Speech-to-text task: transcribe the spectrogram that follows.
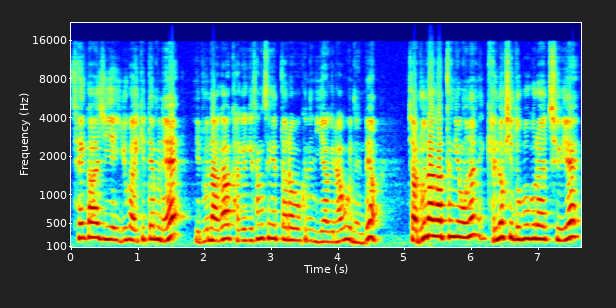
세 가지의 이유가 있기 때문에 이 루나가 가격이 상승했다라고 그는 이야기를 하고 있는데요. 자, 루나 같은 경우는 갤럭시 노브그라츠의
